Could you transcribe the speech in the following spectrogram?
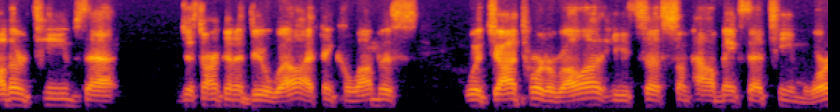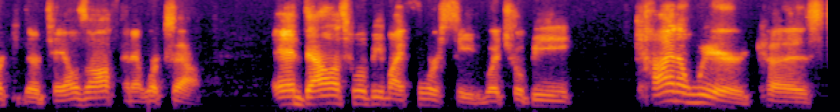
other teams that just aren't going to do well. I think Columbus with John Tortorella, he just somehow makes that team work their tails off, and it works out. And Dallas will be my four seed, which will be kind of weird because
